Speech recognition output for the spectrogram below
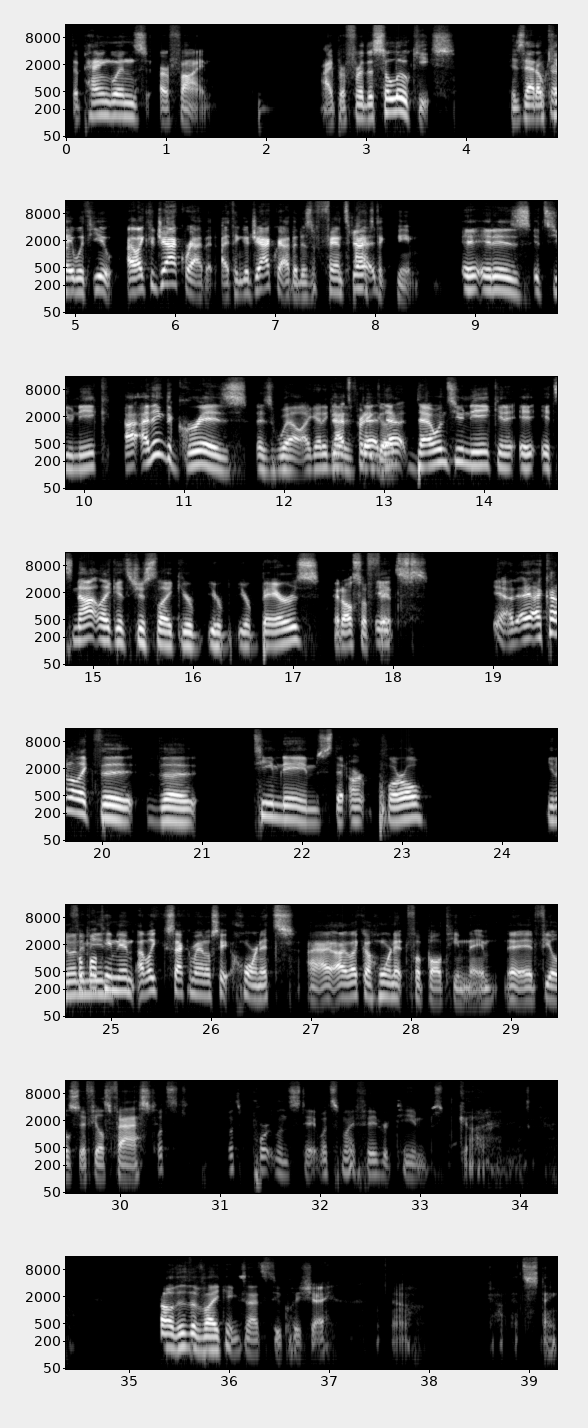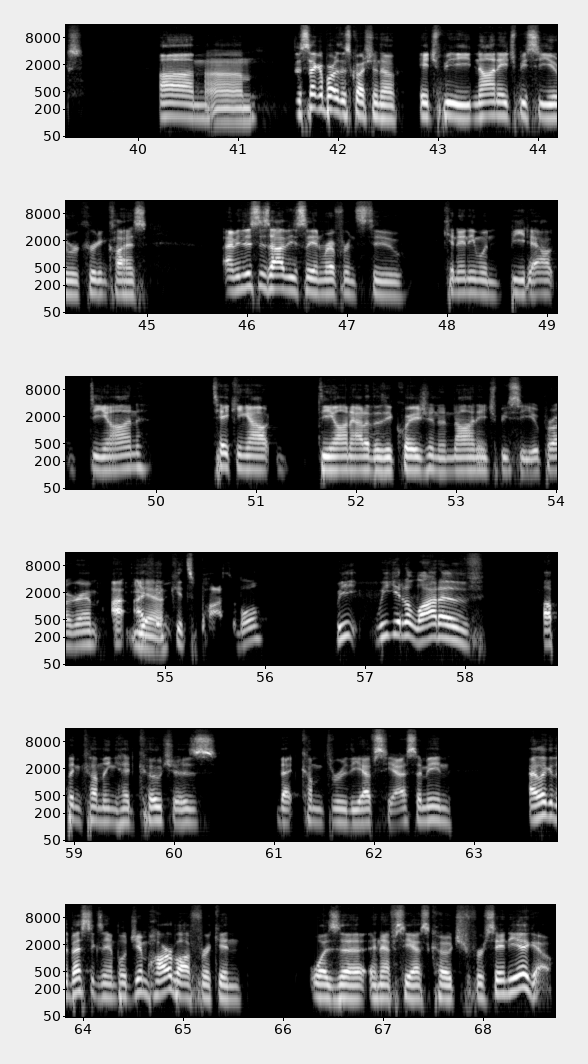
the penguins are fine. I prefer the Salukis. Is that okay, Okay. with you? I like the Jackrabbit. I think a Jackrabbit is a fantastic team. It, it is. It's unique. I, I think the Grizz as well. I got to give That's pretty that, good. That, that one's unique, and it, it's not like it's just like your your your Bears. It also fits. It's yeah. I, I kind of like the the team names that aren't plural. You know football what I mean? team name. I like Sacramento State Hornets. I, I like a Hornet football team name. It, it feels it feels fast. What's what's Portland State? What's my favorite team? God, Oh, they're the Vikings. That's too cliche. no. God, that stinks. Um, Um, the second part of this question, though, HB non HBCU recruiting class. I mean, this is obviously in reference to can anyone beat out Deion, taking out Deion out of the equation, a non HBCU program. I, Yeah. I think it's possible. We we get a lot of up and coming head coaches that come through the FCS. I mean, I look at the best example. Jim Harbaugh, frickin' was a, an FCS coach for San Diego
